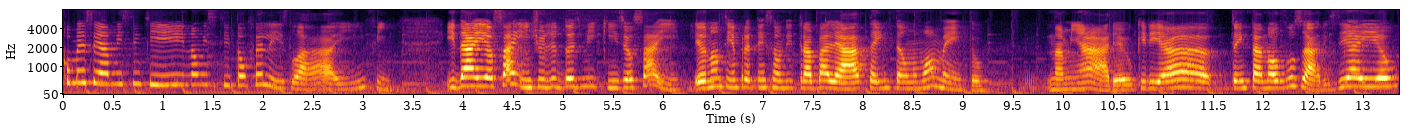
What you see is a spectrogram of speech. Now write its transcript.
comecei a me sentir, não me sentir tão feliz lá, e, enfim. E daí eu saí, em julho de 2015 eu saí. Eu não tinha pretensão de trabalhar até então no momento, na minha área. Eu queria tentar novos ares. E aí eu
